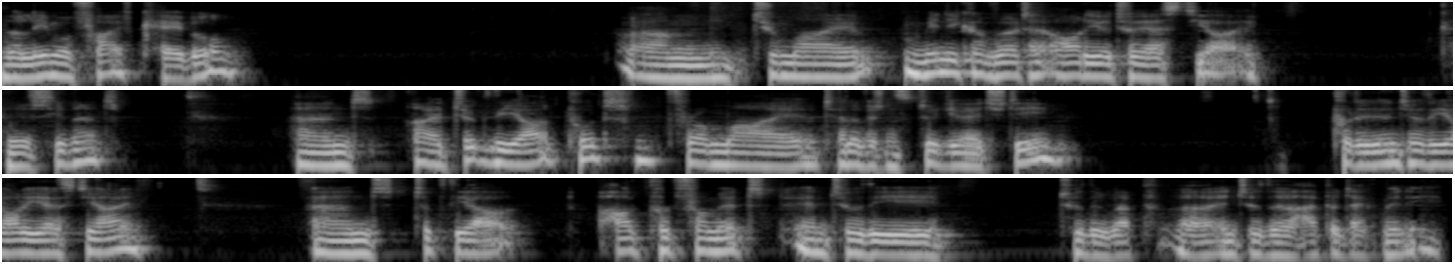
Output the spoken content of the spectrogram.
the LEMO 5 cable um, to my mini converter audio to SDI. Can you see that? And I took the output from my Television Studio HD put it into the audio SDI and took the out, output from it into the to the web uh, into the HyperDeck Mini.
